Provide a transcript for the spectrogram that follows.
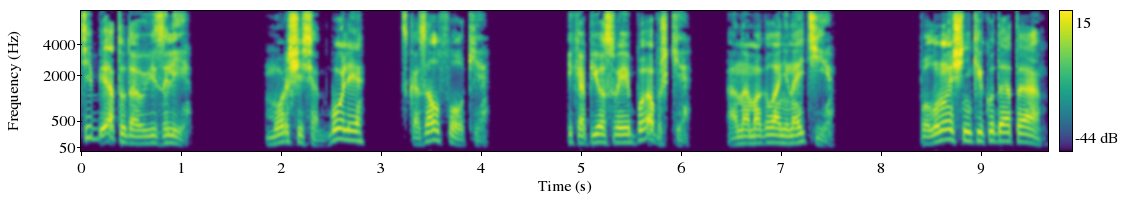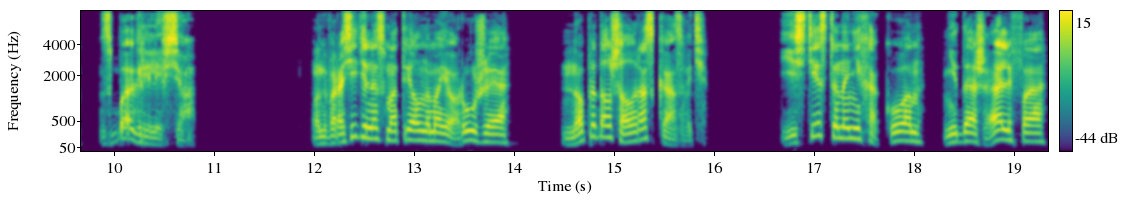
Тебя туда увезли. Морщась от боли, сказал Фолки. И копье своей бабушки она могла не найти. Полуночники куда-то сбагрили все. Он выразительно смотрел на мое оружие, но продолжал рассказывать. Естественно, ни Хакон, ни даже Альфа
